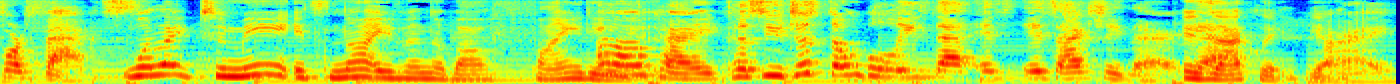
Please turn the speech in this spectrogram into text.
for facts. Well, like to me, it's not even about finding Oh, it. okay, because you just don't believe that it's it's actually there. Yeah. Exactly. Yeah. All right.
